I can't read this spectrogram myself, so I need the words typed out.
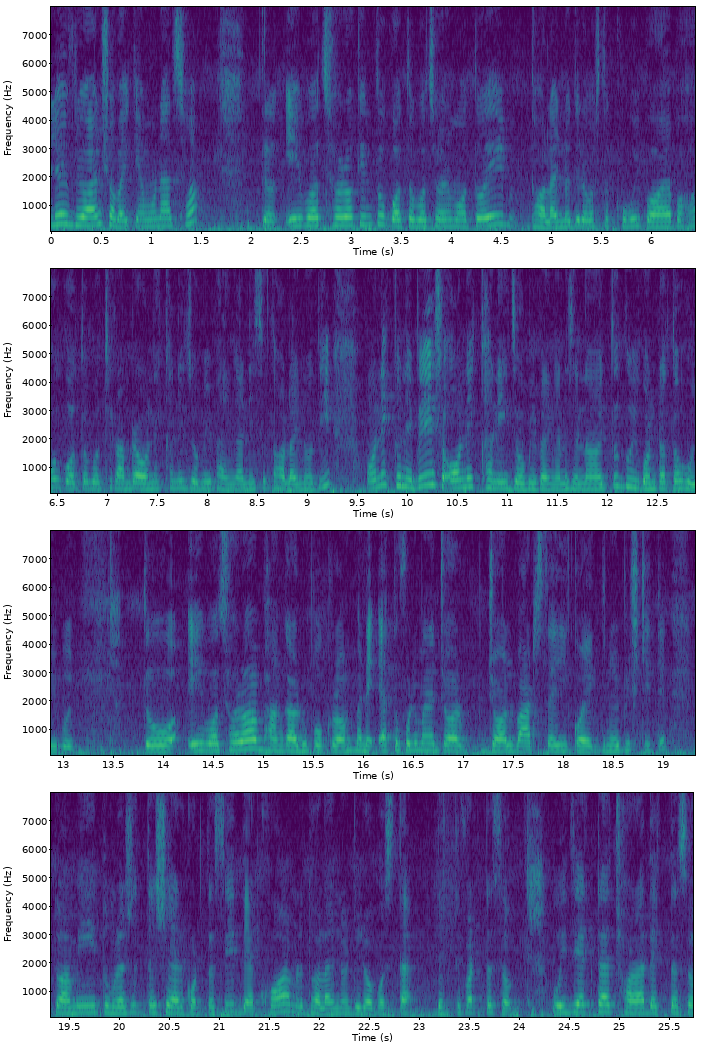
হ্যালো এভরিওয়ান, সবাই কেমন আছো? তো এই বছরও কিন্তু গত বছরের মতোই ধলাই নদীর অবস্থা খুবই ভয়াবহ। গত বছর আমরা অনেকখানি জমি ভাঙ্গা নিয়েছি ধলাই নদী, অনেকখানি, বেশ অনেকখানি জমি ভাঙ্গা নিয়েছে নয়তো দুই ঘণ্টা তো হইবই। তো এই বছরও ভাঙ্গার উপক্রম মানে এত পরিমাণে জল জল বাড়ছে এই কয়েকদিনের বৃষ্টিতে। তো আমি তোমরা সাথে শেয়ার করতেছি। দেখো আমরা ধলাই নদীর অবস্থা দেখতে পারতেছ। ওই যে একটা ছড়া দেখতেছো,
